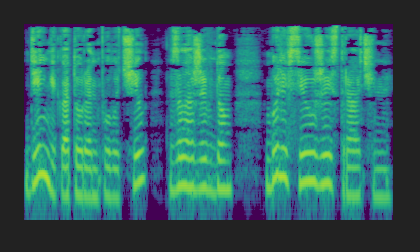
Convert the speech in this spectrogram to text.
Деньги, которые он получил, заложив дом, были все уже истрачены.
